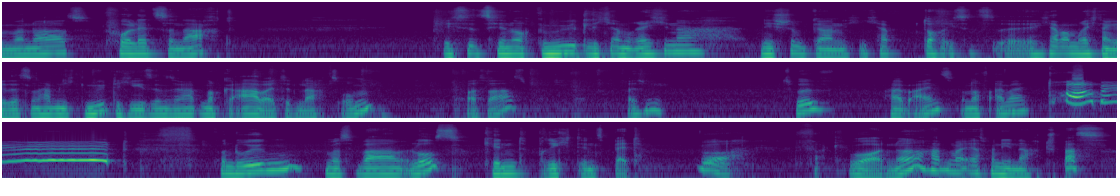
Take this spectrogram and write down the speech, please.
wann war das? Vorletzte Nacht. Ich sitze hier noch gemütlich am Rechner. Nee, stimmt gar nicht. Ich habe doch, ich sitze, äh, ich habe am Rechner gesessen und habe nicht gemütlich gesessen, sondern habe noch gearbeitet nachts um. Was war's? Weiß nicht. Zwölf, halb eins und auf einmal David! Von drüben, was war los? Kind bricht ins Bett. Boah, fuck. Boah, ne? Hatten wir erstmal die Nacht Spaß.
